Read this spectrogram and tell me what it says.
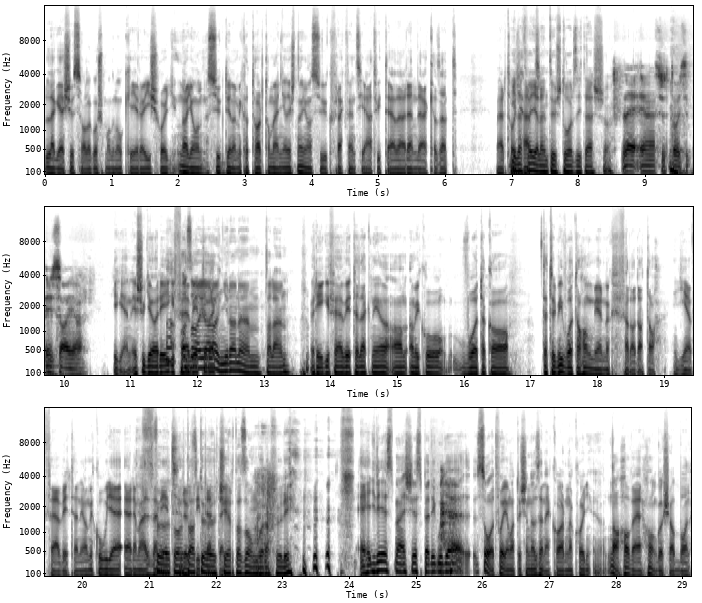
legelső szalagos magnókére is, hogy nagyon szűk dinamika tartományjal és nagyon szűk frekvencia átvitellel rendelkezett. Mert, hogy Illetve hát, jelentős torzítással. Le, jelentős torzítás, és zajjal. Igen, és ugye a régi felvételek... Az annyira nem, talán. A régi felvételeknél, amikor voltak a tehát, hogy mi volt a hangmérnök feladata egy ilyen felvételnél, amikor ugye erre már zenét rögzítettek. a tölcsért az ongora fölé. Egyrészt, másrészt pedig ugye szólt folyamatosan a zenekarnak, hogy na haver, hangosabban,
